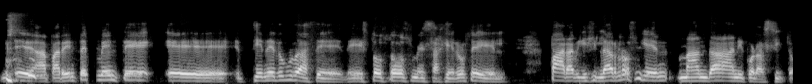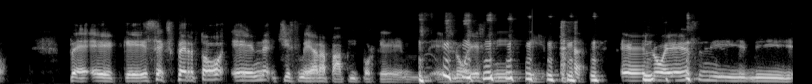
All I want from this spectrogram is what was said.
eh, aparentemente eh, tiene dudas de, de, estos dos mensajeros de él, para vigilarlos bien manda a Nicolásito. Eh, que es experto en chismear a papi, porque él no es ni, él no es ni, ni,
